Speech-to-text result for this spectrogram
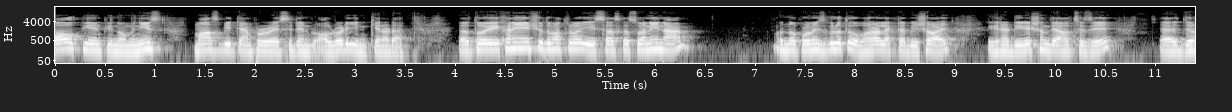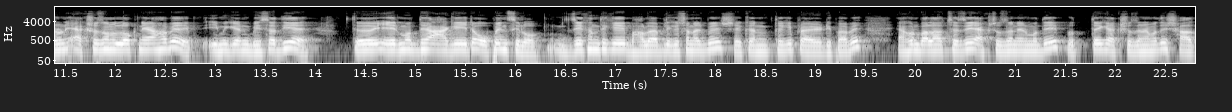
all PNP nominees must be temporary resident already in Canada তো এখানে শুধুমাত্র এই সাসকাসওয়ানই না, অন্য প্রমিসগুলোতে ওভারঅল একটা বিষয়, এখানে ডিরেকশন দেওয়া হচ্ছে যে ধরুন একশো জন লোক নেওয়া হবে ইমিগ্রেন্ট ভিসা দিয়ে তো এর মধ্যে আগে এটা ওপেন ছিল। যেখান থেকে ভালো অ্যাপ্লিকেশন আসবে, সেখান থেকে প্রায়োরিটি পাবে। এখন বলা হচ্ছে যে একশো জনের মধ্যে, প্রত্যেক একশো জনের মধ্যে সাত,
